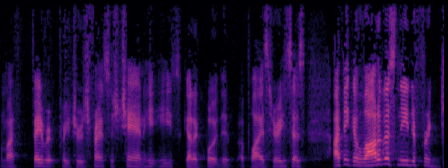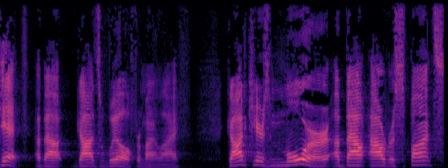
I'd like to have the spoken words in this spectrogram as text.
one of my favorite preachers, Francis Chan, he, he's got a quote that applies here. He says, I think a lot of us need to forget about God's will for my life. God cares more about our response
